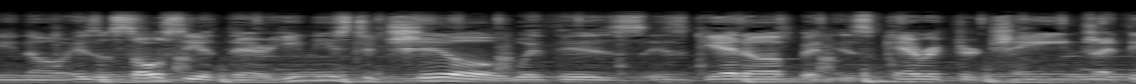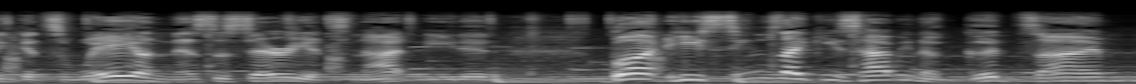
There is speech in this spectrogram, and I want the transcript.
you know, his associate there, he needs to chill with his his get up and his character change. I think it's way unnecessary. It's not needed. But he seems like he's having a good time.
